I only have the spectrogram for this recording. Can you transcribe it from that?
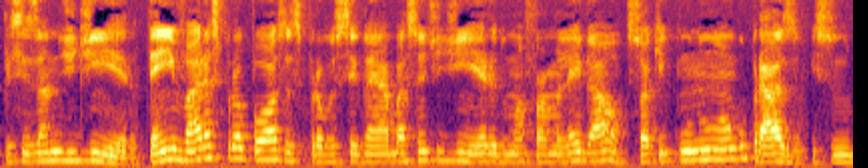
precisando de dinheiro. Tem várias propostas para você ganhar bastante dinheiro de uma forma legal, só que com um longo prazo. Isso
